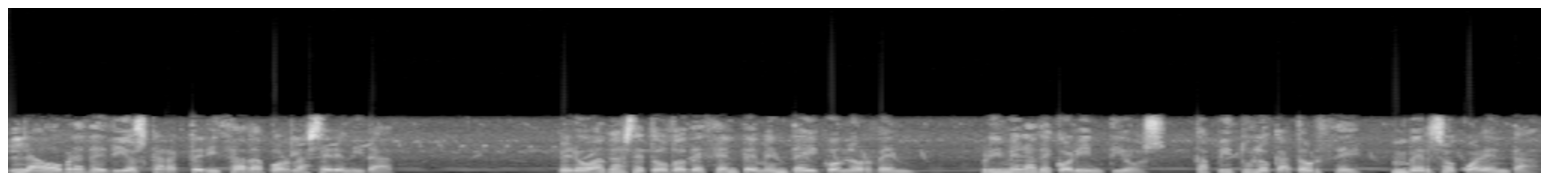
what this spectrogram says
La obra de Dios caracterizada por la serenidad. Pero hágase todo decentemente y con orden. Primera de Corintios, capítulo 14, verso 40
